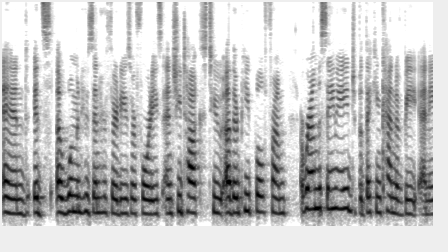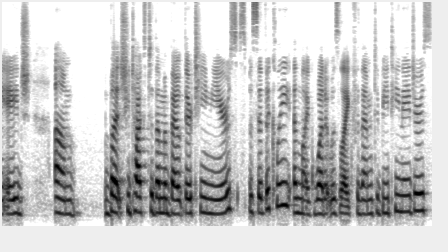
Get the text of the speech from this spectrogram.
And it's a woman who's in her 30s or 40s, and she talks to other people from around the same age, but they can kind of be any age. Um, but she talks to them about their teen years specifically and like what it was like for them to be teenagers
